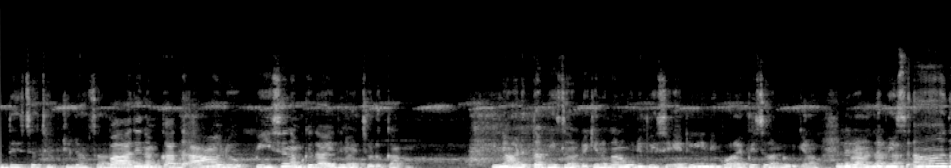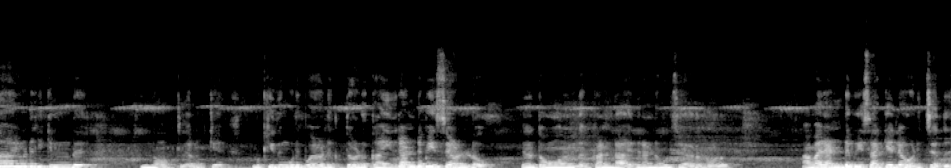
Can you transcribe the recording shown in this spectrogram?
ഉദ്ദേശിച്ച ചുറ്റിലും ആദ്യം നമുക്ക് അത് ആ ഒരു പീസ് നമുക്ക് ഇതാ ഇതിന് വെച്ചു കൊടുക്കാം. ഇനി അടുത്ത പീസ് കണ്ടുപിടിക്കണം. കാരണം ഒരു പീസ് എനിക്ക് ഇനി കുറേ പീസ് കണ്ടുപിടിക്കണം. അല്ല രണ്ട് പീസ് ആ അതാ ഇവിടെ ഇരിക്കുന്നുണ്ട്. നോക്കി നോക്കി നമുക്ക് ഇതും കൂടി പോയി എടുത്ത് കൊടുക്കാം ഇത് രണ്ട് പീസേ ഉള്ളൂ എന്ന് തോന്നുന്നു. കണ്ട ഇത് രണ്ടും കൂടി ചേർന്നോളൂ. അവൻ രണ്ട് പീസാക്കിയല്ലേ ഓടിച്ചത്.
